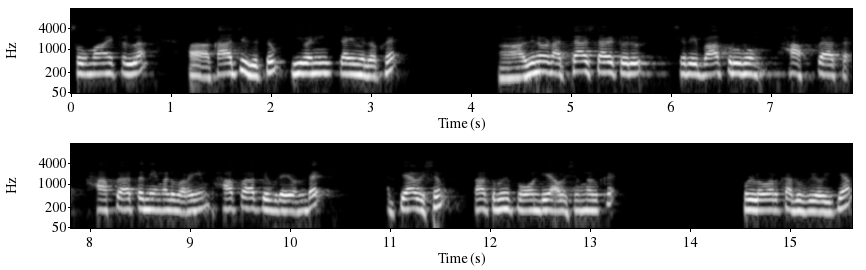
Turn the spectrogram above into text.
സുഖമായിട്ടുള്ള കാറ്റ് കിട്ടും ഈവനിങ് ടൈമിലൊക്കെ. അതിനോട് അറ്റാച്ച്ഡ് ആയിട്ടൊരു ചെറിയ ബാത്റൂമും ഹാഫ് ബാത്ത് ഹാഫ് ബാത്ത് ഞങ്ങൾ പറയും. ഹാഫ് ബാത്ത് ഇവിടെയുണ്ട്. അത്യാവശ്യം ബാത്റൂമിൽ പോകേണ്ട ആവശ്യങ്ങൾക്ക് ഉള്ളവർക്ക് അത് ഉപയോഗിക്കാം.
